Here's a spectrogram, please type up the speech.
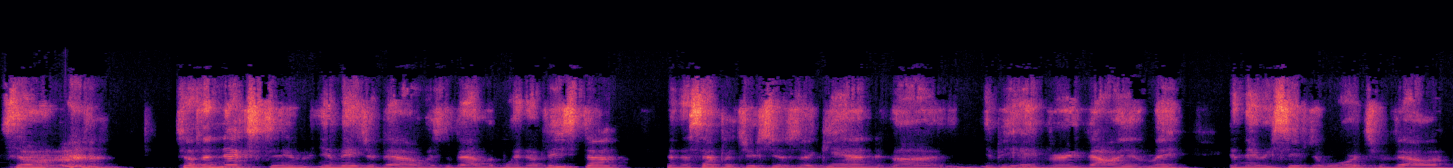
So, so the next major battle was the Battle of Buena Vista, and the San Patricios again uh, behaved very valiantly, and they received awards for valor.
